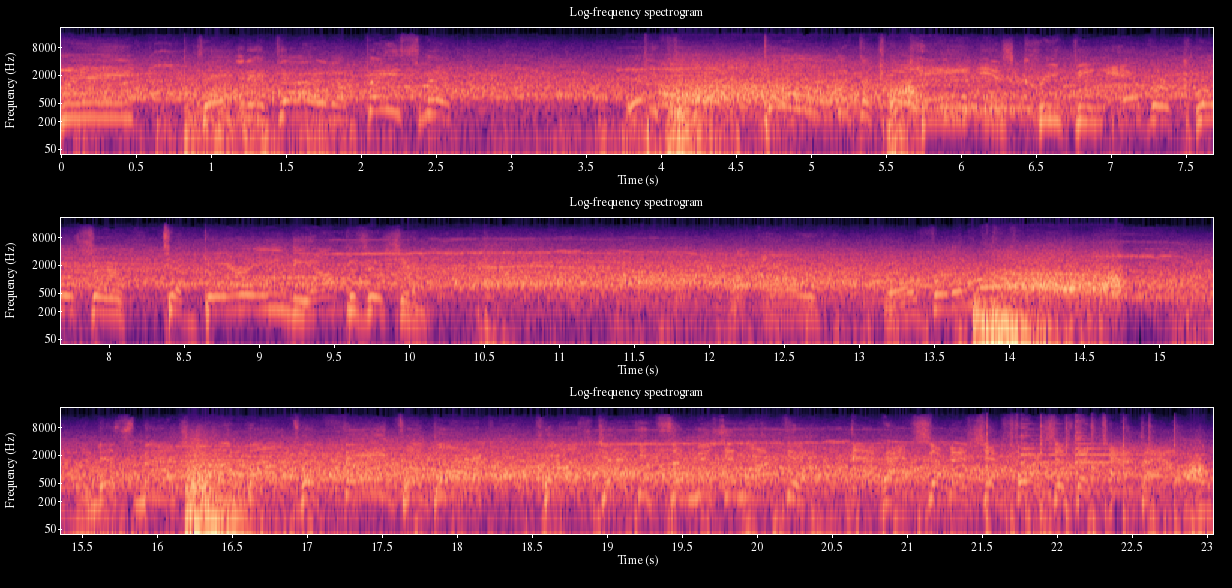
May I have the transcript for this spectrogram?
Creed taking it down to the basement. Wait for it. Boom with the cover. Kane is creeping ever closer to burying the opposition. Uh-oh. Go for the run. And this match is about to fade to black. Cross jacket submission locked in. And that submission forces the tap out.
